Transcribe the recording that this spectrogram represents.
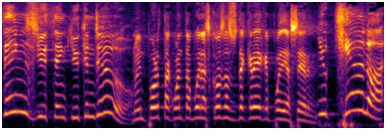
things you think you can do. No importa cuántas buenas cosas usted cree que puede hacer. You cannot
